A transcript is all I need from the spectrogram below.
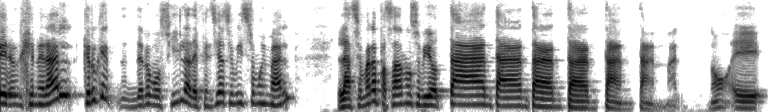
pero en general, creo que, de nuevo, sí, la defensiva se ha visto muy mal. La semana pasada no se vio tan, tan, tan, tan, tan, tan mal, ¿no? Eh,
